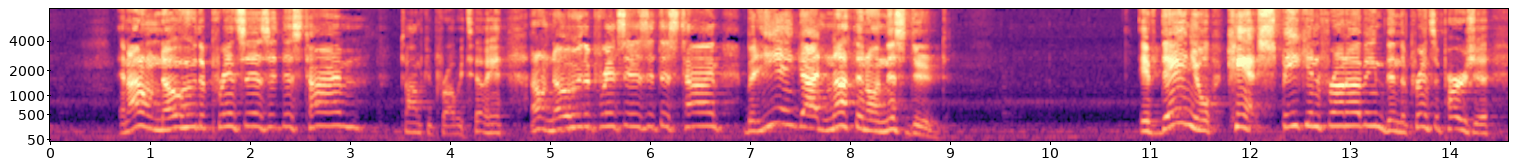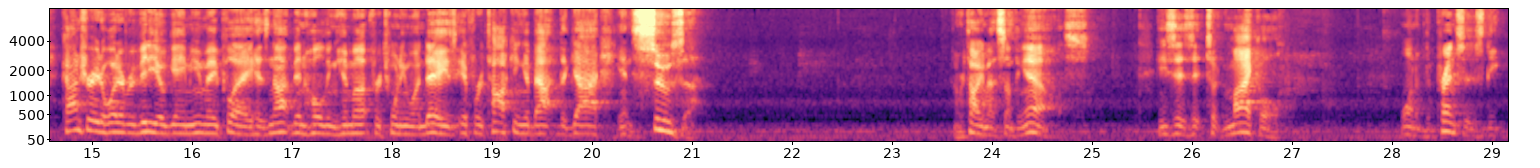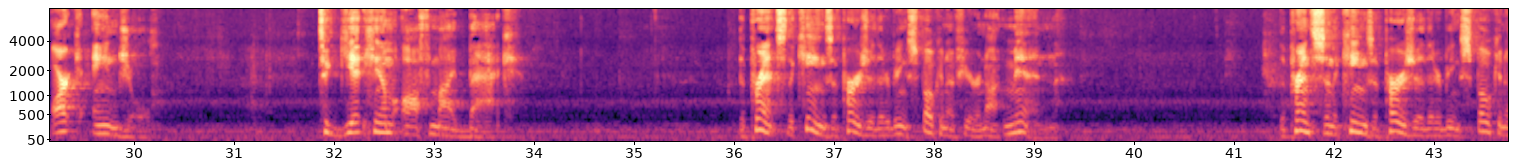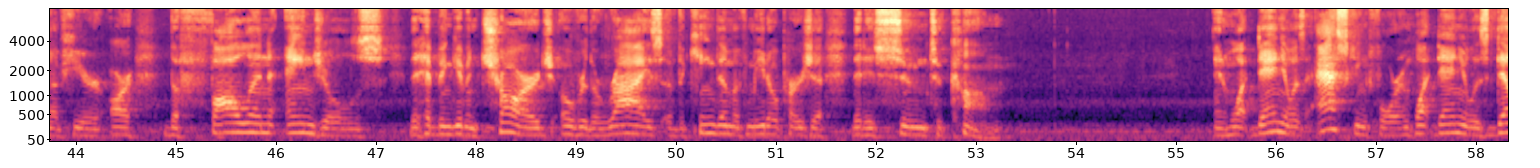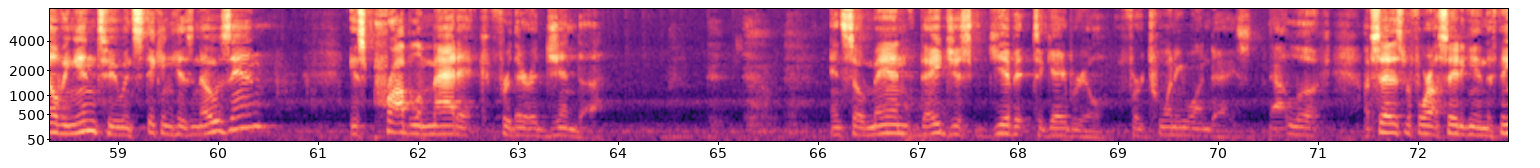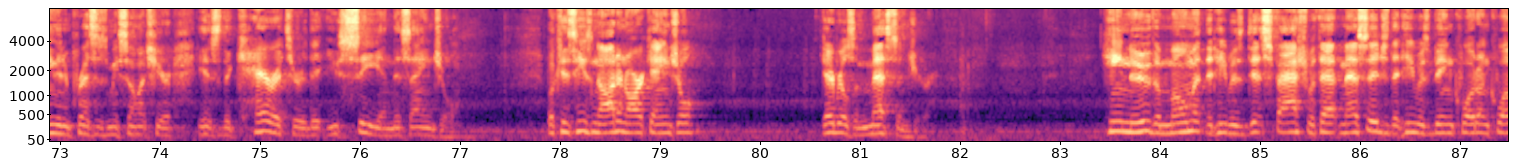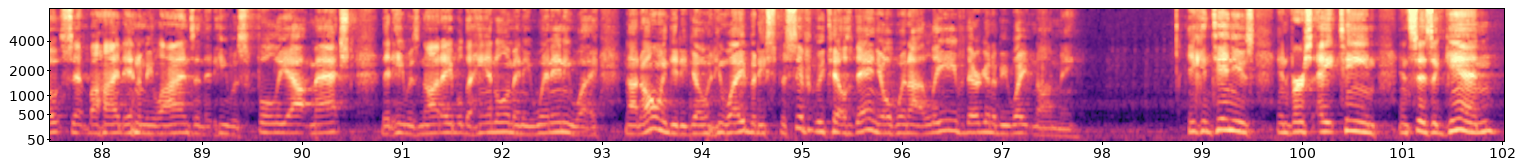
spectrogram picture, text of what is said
And I don't know who the prince is at this time. Tom could probably tell you. I don't know who the prince is at this time, but he ain't got nothing on this dude. If Daniel can't speak in front of him, then the Prince of Persia, contrary to whatever video game you may play, has not been holding him up for 21 days if we're talking about the guy in Susa. And we're talking about something else. He says it took Michael, one of the princes, the archangel, to get him off my back. The prince, the kings of Persia that are being spoken of here are not men. The prince and the kings of Persia that are being spoken of here are the fallen angels that have been given charge over the rise of the kingdom of Medo Persia that is soon to come. And what Daniel is asking for and what Daniel is delving into and sticking his nose in is problematic for their agenda. And so, man, they just give it to Gabriel for 21 days. Now, look, I've said this before, I'll say it again. The thing that impresses me so much here is the character that you see in this angel. Because he's not an archangel, Gabriel's a messenger. He knew the moment that he was dispatched with that message that he was being, quote unquote, sent behind enemy lines and that he was fully outmatched, that he was not able to handle him, and he went anyway. Not only did he go anyway, but he specifically tells Daniel, When I leave, they're going to be waiting on me. He continues in verse 18 and says, Again,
